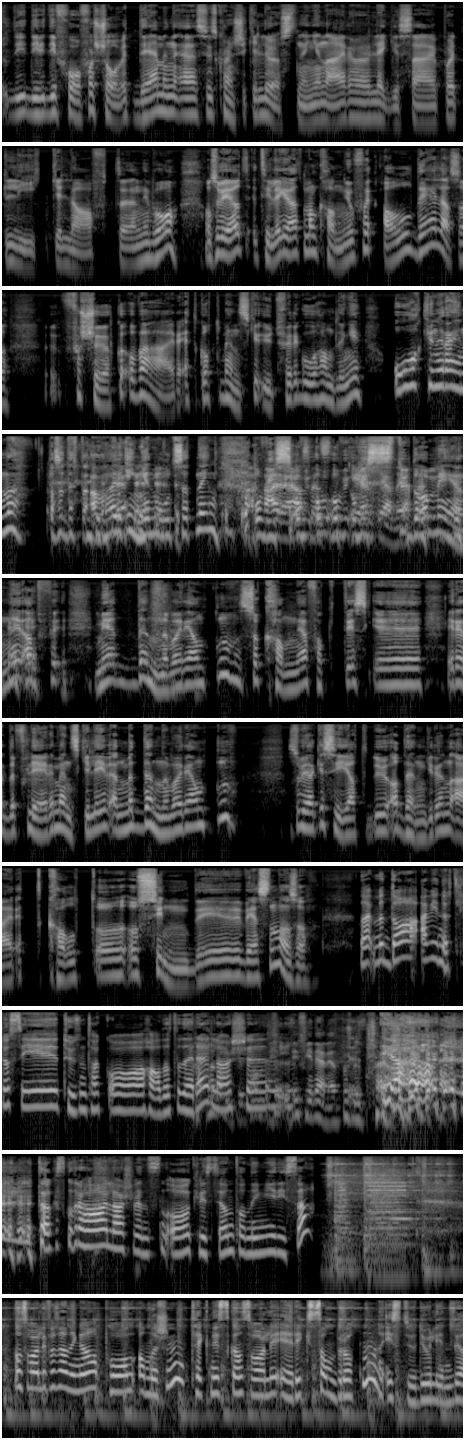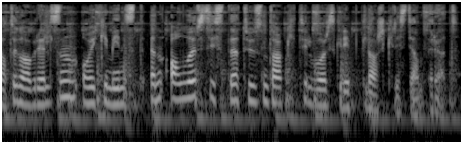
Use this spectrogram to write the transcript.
De, de, de, får for så vidt det, men jeg syns kanskje ikke løsningen er å legge seg på et like lavt eh, nivå. Og så vil jeg tillegge at Man kan jo for all del altså, forsøke å være et godt menneske, utføre gode handlinger og kunne regne. Altså, Dette er ingen motsetning. Og hvis, og, og, og, og hvis, du da mener at med denne varianten så kan jeg faktisk eh, redde flere menneskeliv enn med denne varianten, så vil jeg ikke si at du av den grunn er et kaldt og, og syndig vesen, altså. Nei, men da er vi nødt til å si tusen takk og ha det til dere. Lars Veldig fin enighet på slutten. ja. Takk skal dere ha, Lars Svendsen og Christian Tonning Riise. Ansvarlig for sendinga Pål Andersen, teknisk ansvarlig Erik Sandbråten, i studio Linn Beate Gabrielsen, og ikke minst en aller siste tusen takk til vår skript Lars Christian Rød.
